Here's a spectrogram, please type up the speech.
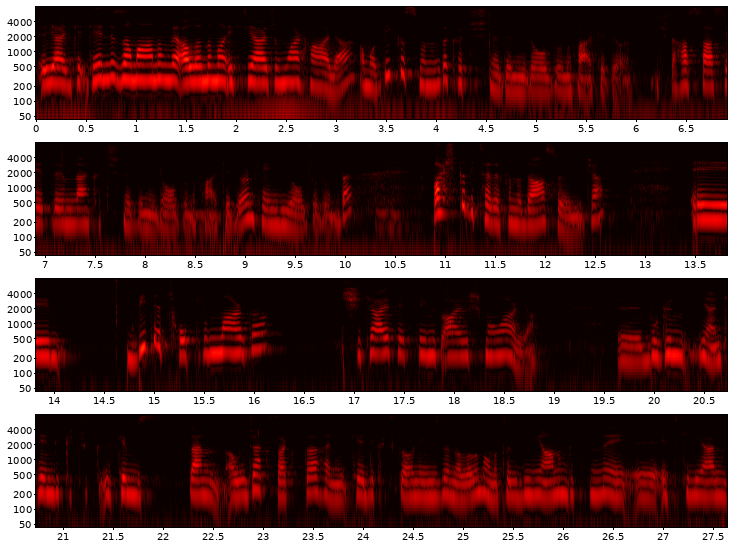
e, yani kendi zamanım ve alanıma ihtiyacım var hala ama bir kısmının da kaçış nedeniyle olduğunu fark ediyorum. İşte hassasiyetlerimden kaçış nedeniyle olduğunu fark ediyorum kendi yolculuğumda. Başka bir tarafını daha söyleyeceğim. Ee, bir de toplumlarda şikayet ettiğimiz ayrışma var ya. E, bugün yani kendi küçük ülkemiz den alacaksak da hani kendi küçük örneğimizden alalım ama tabii dünyanın bütününe e, etkileyen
